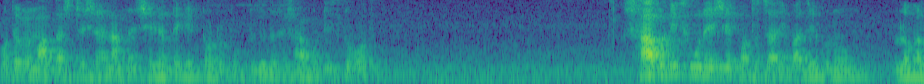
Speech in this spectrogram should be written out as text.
প্রথমে মালদা স্টেশনে নামবেন, সেখান থেকে টোটো টুকটুকি ধরে শাহাপুর ডিসকোমোর শাহাপুর ডিসকোমোরে এসে পথচারী বা যে কোনো লোকাল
